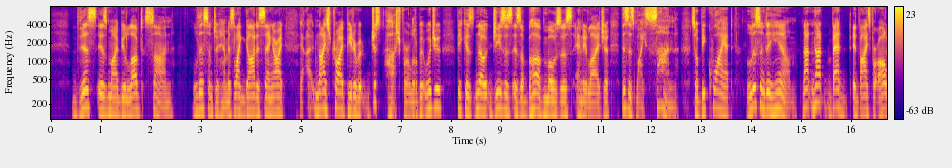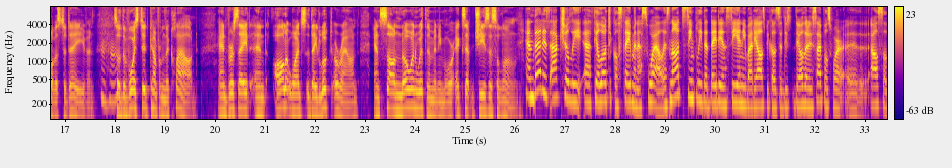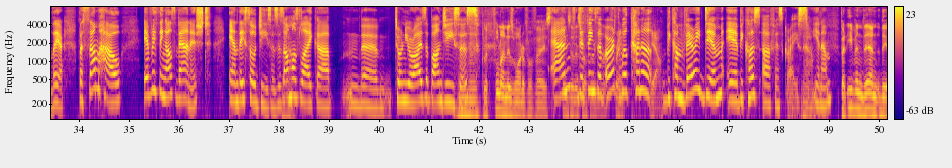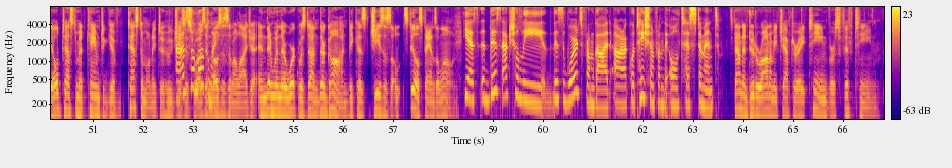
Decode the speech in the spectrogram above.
This is my beloved Son. Listen to him. It's like God is saying, All right, uh, nice try, Peter, but just hush for a little bit, would you? Because no, Jesus is above Moses and Elijah. This is my son. So be quiet. Listen to him. Not not bad advice for all of us today, even. So the voice did come from the cloud. And verse 8, and all at once they looked around and saw no one with them anymore except Jesus alone. And that is actually a theological statement as well. It's not simply that they didn't see anybody else because the, the other disciples were uh, also there, but somehow everything else vanished and they saw Jesus. It's almost like uh, mm, the, turn your eyes upon Jesus. Look full in his wonderful face. And Things the things of earth strange. will kind of Yeah. become very dim uh, because of His grace. Yeah. You know, But even then, the Old Testament came to give testimony to who Jesus was and Moses and Elijah. And then when their work was done, they're gone because Jesus still stands alone. Yes, this actually, these words from God are a quotation from the Old Testament. It's found in Deuteronomy chapter 18, verse 15.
